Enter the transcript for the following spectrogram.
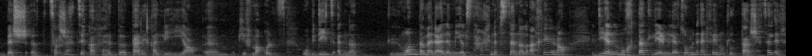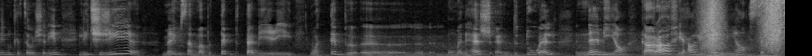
باش ترجع الثقة في هذه الطريقة اللي هي آه كيف ما قلت وبديت أن المنظمة العالمية للصحة حنا في السنة الأخيرة ديال المخطط اللي عملته من 2013 حتى ل 2023 لتشجيع ما يسمى بالطب الطبيعي والطب آه، الممنهج عند الدول النامية كرافعة للتنمية الصحية.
